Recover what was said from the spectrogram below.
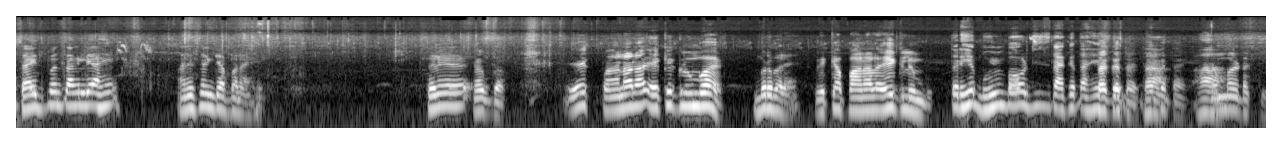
साईज पण चांगली आहे आणि संख्या पण आहे. तर हा एक पानाला एक एक लिंबू आहे. बरोबर आहे. एका पानाला एक लिंबू. तर हे भूमी पॉवरची ताकद आहे ताकद आहे हा, ताकद आहे. हा. शंभर टक्के.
